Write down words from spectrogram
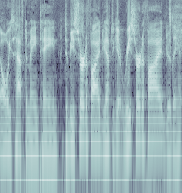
always have to maintain to be certified. You have to get recertified. Do they?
